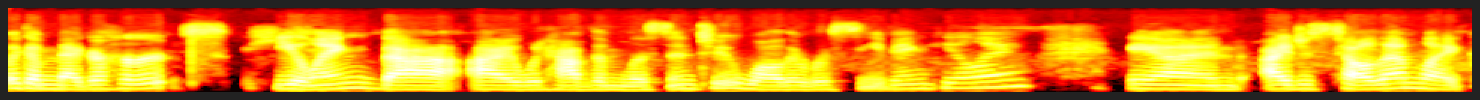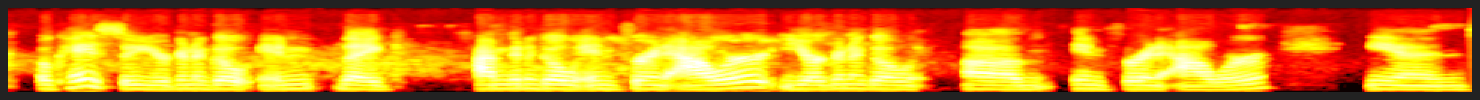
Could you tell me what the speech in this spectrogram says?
like a megahertz healing that I would have them listen to while they're receiving healing. And I just tell them, like, okay, so you're going to go in, like, I'm going to go in for an hour. You're going to go um, in for an hour. And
